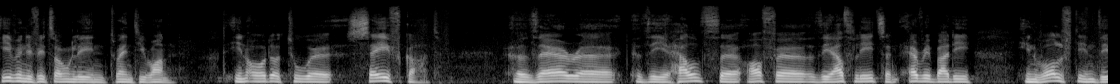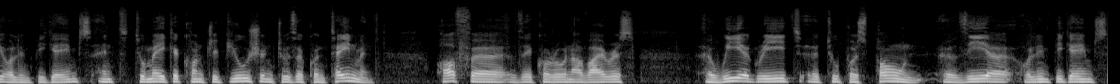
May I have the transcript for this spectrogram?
even if it's only in 21, in order to uh, safeguard uh, their, uh, the health uh, of uh, the athletes and everybody involved in the Olympic Games and to make a contribution to the containment of uh, the coronavirus, uh, we agreed uh, to postpone uh, the uh, Olympic Games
